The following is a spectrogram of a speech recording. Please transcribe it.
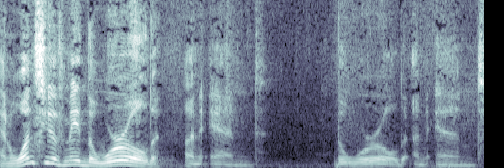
And once you have made the world an end, the world an end,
